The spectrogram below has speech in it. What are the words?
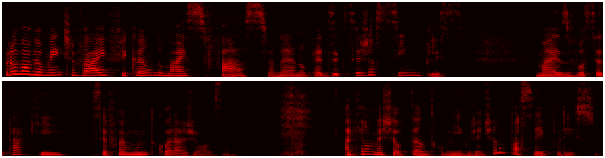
provavelmente vai ficando mais fácil, né? Não quer dizer que seja simples, mas você está aqui, você foi muito corajosa aquilo mexeu tanto comigo, gente. Eu não passei por isso,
